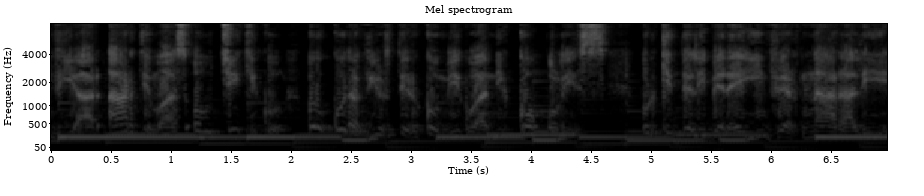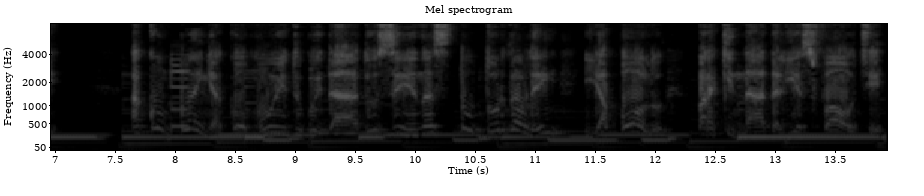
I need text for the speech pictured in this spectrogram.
enviar Artemas ou Tíquico, procura vir ter comigo a Nicópolis, porque deliberei invernar ali. Acompanha com muito cuidado Zenas, doutor da lei, e Apolo, para que nada lhes falte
